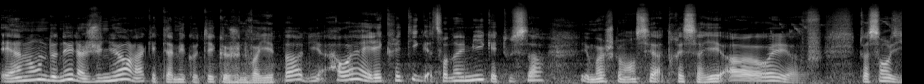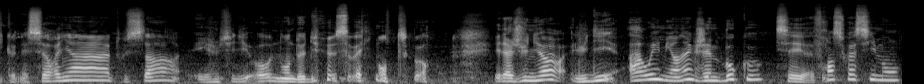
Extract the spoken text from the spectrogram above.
Et à un moment donné, la junior, là, qui était à mes côtés, que je ne voyais pas, dit Ah ouais, elle est critique gastronomique et tout ça. Et moi, je commençais à tressailler Ah ouais, euh, de toute façon, ils y connaissent rien, tout ça. Et je me suis dit Oh nom de Dieu, ça va être mon tour. Et la junior lui dit Ah oui, mais il y en a un que j'aime beaucoup, c'est euh, François Simon.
